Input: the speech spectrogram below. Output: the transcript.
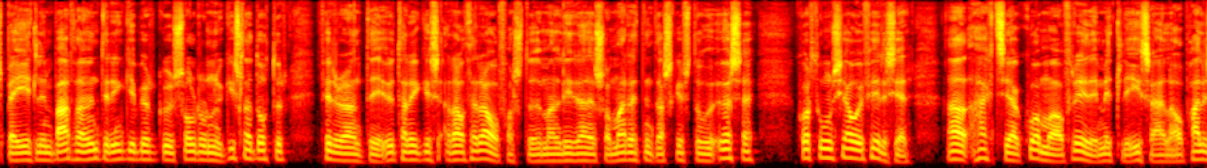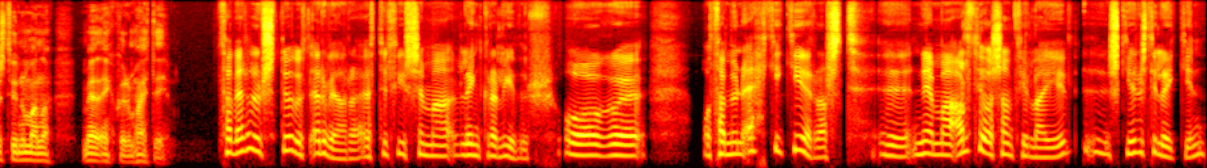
Speillin bar það undir Ingebjörgu Solrúnu Gísladóttur, fyrirrandi utaríkis ráþeira og forstuðumann líraðis og marrettindarskifstofu ÖSE, hvort hún sjáu fyrir sér að hægt sé að koma á friði milli Ísraela og palestínumanna með einhverjum hætti. Það verður stöðut erfiðara eftir því sem að lengra líður og og það mun ekki gerast eh, nema alltjóðasamfélagið eh, skerist í leikin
